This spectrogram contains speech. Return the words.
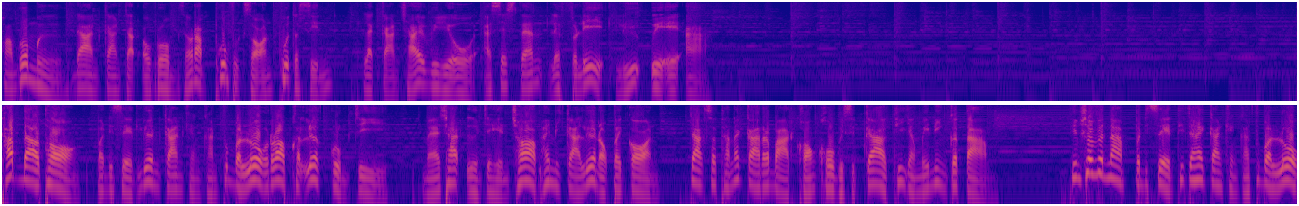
ความร่วมมือด้านการจัดอบรมสำหรับผู้ฝึกสอนผู้ตัดสิน และการใช้ Video Assistant Referee หรือ VAR ทัพดาวทองปฏิเสธเลื่อนการแข่งขันฟุตบอลโลกรอบคัดเลือกกลุ่ม G แม้ชาติอื่นจะเห็นชอบให้มีการเลื่อนออกไปก่อน จากสถานการณ์ระบาดของโควิด -19 ที่ยังไม่นิ่งก็ตาม ทีมชาติเวียดนามปฏิเสธที่จะให้การแข่งขันฟุตบอลโลก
